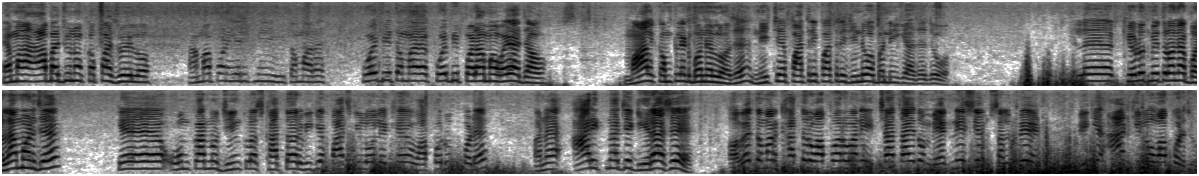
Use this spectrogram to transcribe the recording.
એમાં આ બાજુનો કપાસ જોઈ લો. આમાં પણ એ રીતની તમારે કોઈ બી તમારે કોઈ બી પડામાં વયા જાઓ, માલ કમ્પ્લીટ બનેલો છે. નીચે પાંત્રી પાંત્રી જીંડવા બની ગયા છે, જુઓ. એટલે ખેડૂત મિત્રોને ભલામણ છે કે ઓમકારનું ઝીંક પ્લસ ખાતર વીઘે પાંચ કિલો લેખે વાપરવું જ પડે. અને આ રીતના જે ઘેરા છે, હવે તમારે ખાતર વાપરવાની ઈચ્છા થાય તો મેગ્નેશિયમ સલ્ફેટ વીઘે આઠ કિલો વાપરજો.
